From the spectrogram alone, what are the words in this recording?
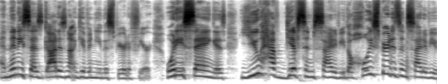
And then he says, God has not given you the spirit of fear. What he's saying is, you have gifts inside of you. The Holy Spirit is inside of you.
